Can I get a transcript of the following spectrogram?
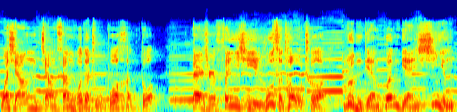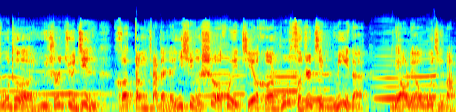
我想讲三国的主播很多，但是分析如此透彻，论点观点新颖独特，与时俱进，和当下的人性社会结合如此之紧密的寥寥无几吧。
